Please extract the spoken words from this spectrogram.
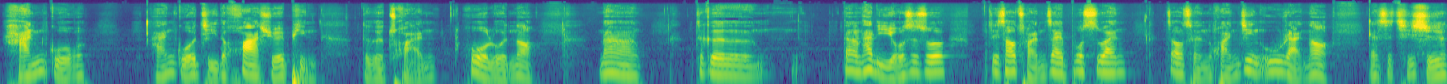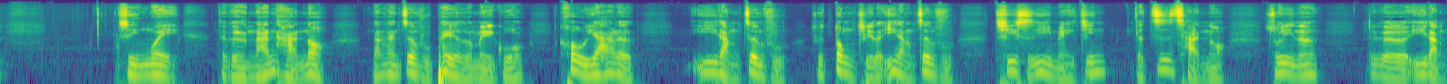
韩国韩国籍的化学品这个船货轮哦。那这个当然，他理由是说。这艘船在波斯湾造成环境污染哦，但是其实是因为这个南韩哦，南韩政府配合美国扣押了伊朗政府，就冻结了伊朗政府七十亿美金的资产哦，所以呢，这个伊朗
